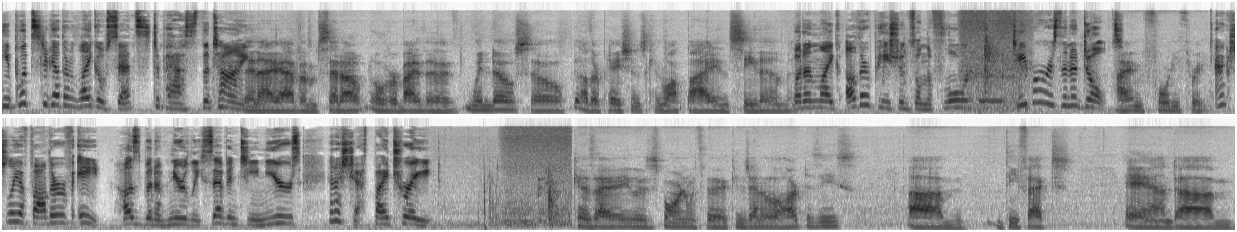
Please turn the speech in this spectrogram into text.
he puts together Lego sets to pass the time. And I have them set out over by the window so other patients can walk by and see them. But unlike other patients on the floor, Tabor is an adult. I'm 43. Actually, a father of eight, husband of nearly 17 years, and a chef by trade. Because I was born with a congenital heart disease um, defect, and um,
